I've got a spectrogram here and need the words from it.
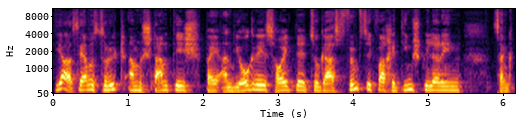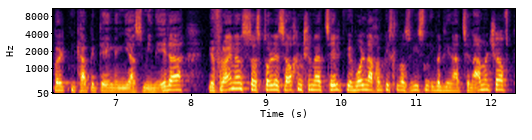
Ja, Servus zurück am Stammtisch bei Andi Ogris. Heute zu Gast 50-fache Teamspielerin, St. Pölten-Kapitänin Jasmin Eder. Wir freuen uns, du hast tolle Sachen schon erzählt. Wir wollen auch ein bisschen was wissen über die Nationalmannschaft.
